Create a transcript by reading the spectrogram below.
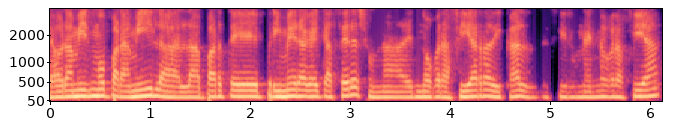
ahora mismo para mí la, la, parte primera que hay que hacer es una etnografía radical, es decir, una etnografía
